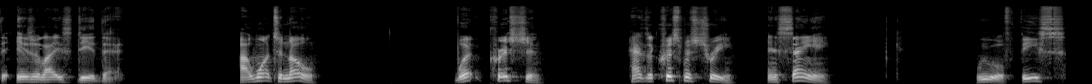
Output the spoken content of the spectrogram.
the Israelites did that. I want to know what Christian has a Christmas tree and saying, We will feast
